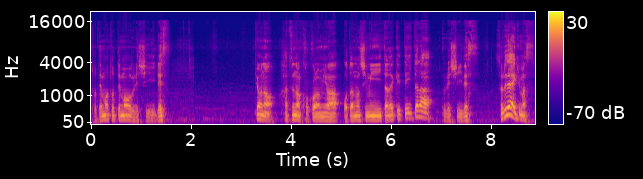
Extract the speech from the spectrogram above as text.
とてもとても嬉しいです。今日の初の試みはお楽しみいただけていたら嬉しいです。それでは行きます。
